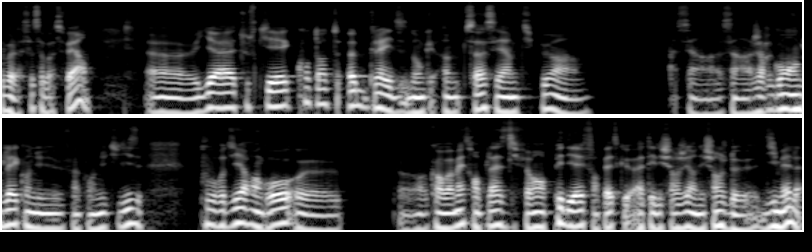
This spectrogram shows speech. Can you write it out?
voilà, ça, ça va se faire. Il y a tout ce qui est content upgrades, donc ça c'est un petit peu un c'est un, un, jargon anglais qu'on enfin, utilise pour dire en gros euh, euh, quand on va mettre en place différents PDF en fait à télécharger en échange d'emails.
